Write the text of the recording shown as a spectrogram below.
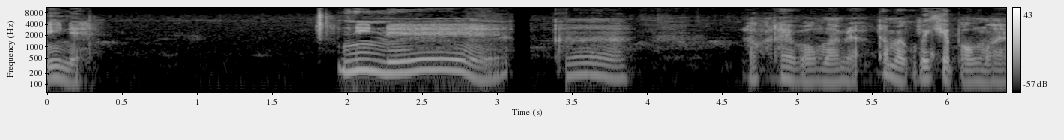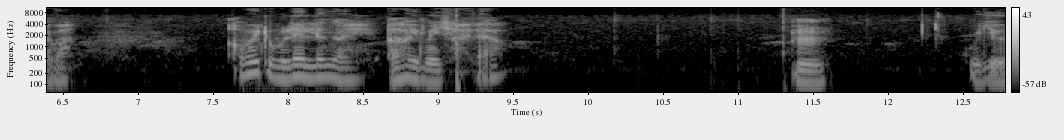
นี่เนี่ย นี่เน่อ่าเราก็ได้บล็อกไม้ไปแล้วทำไมกูไม่เก็บบล็อกไม้วะ เอาไว้ดูเล่นหรือไง เอ้ยไม่ใช่แล้ว อืม กูยื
